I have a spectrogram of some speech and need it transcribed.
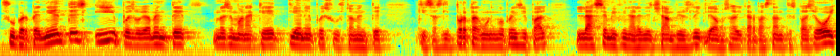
súper pendientes. Y pues obviamente una semana que tiene pues justamente quizás el protagonismo principal, las semifinales de Champions League, le vamos a dedicar bastante espacio hoy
